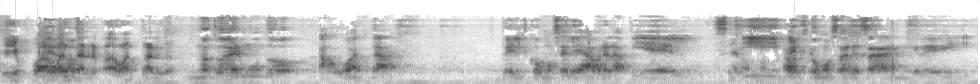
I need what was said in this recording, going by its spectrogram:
Y yo puedo pero aguantarlo, puedo aguantarlo. No todo el mundo aguanta ver cómo se le abre la piel Sí, y ver fácil. cómo sale sangre y,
